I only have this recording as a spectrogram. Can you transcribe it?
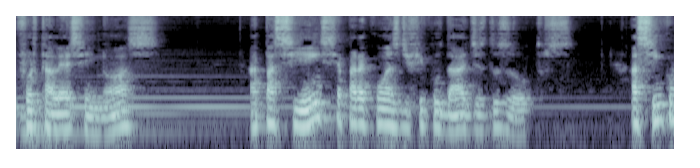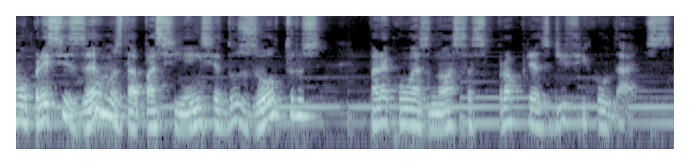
fortalece em nós a paciência para com as dificuldades dos outros, assim como precisamos da paciência dos outros para com as nossas próprias dificuldades.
